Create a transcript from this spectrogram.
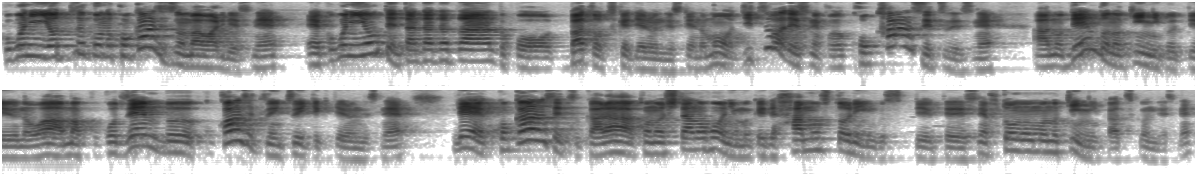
ここに4つ、この股関節の周りですね、えここに4点タンタンタンタンとこう、バツをつけてるんですけども、実はですね、この股関節ですね、あの、伝部の筋肉っていうのは、まあ、ここ全部股関節についてきてるんですね。で、股関節からこの下の方に向けてハムストリングスって言ってですね、太ももの筋肉がつくんですね。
